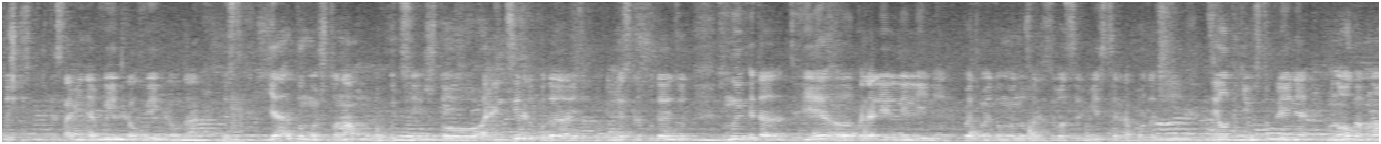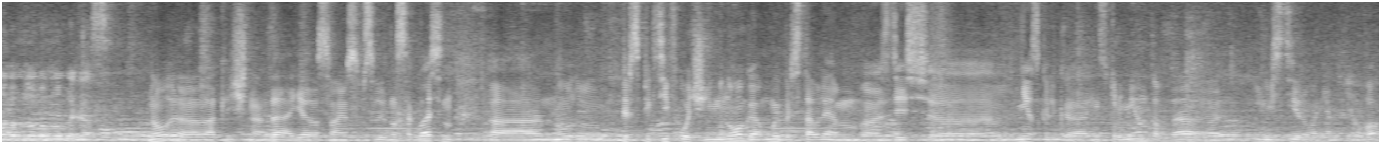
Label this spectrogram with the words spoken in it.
точки соприкосновения выиграл-выиграл. Да? То есть я думаю, что нам по пути, что ориентиры, куда идет клуб инвесторов, куда идет, мы это две э, параллельные линии. Поэтому я думаю, нужно развиваться вместе, работать и делать такие выступления много-много-много-много раз. Ну, э, отлично, да, я с вами абсолютно согласен. А, ну, э, перспектив очень много. Мы представляем э, здесь э, несколько инструментов да, э, инвестирования. Ва-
